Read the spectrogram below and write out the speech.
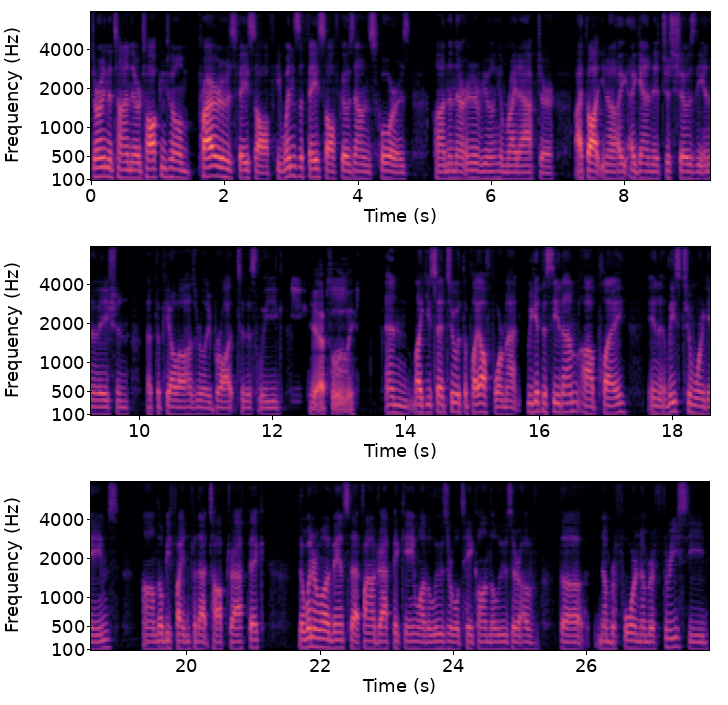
during the time they were talking to him prior to his face-off. He wins the face-off, goes down and scores, uh, and then they're interviewing him right after. I thought, you know, I, again, it just shows the innovation that the PLL has really brought to this league. Yeah, absolutely. And like you said too, with the playoff format, we get to see them uh, play in at least two more games. Um, they'll be fighting for that top draft pick. The winner will advance to that final draft pick game, while the loser will take on the loser of the number four, number three seed.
